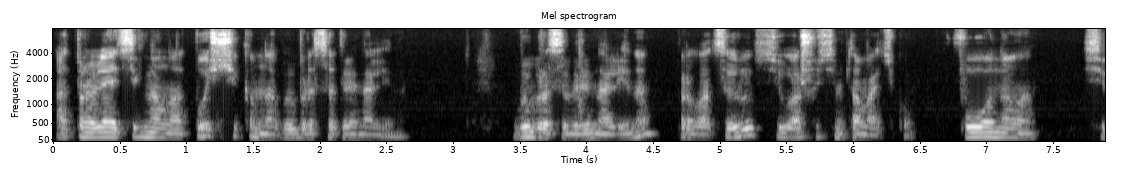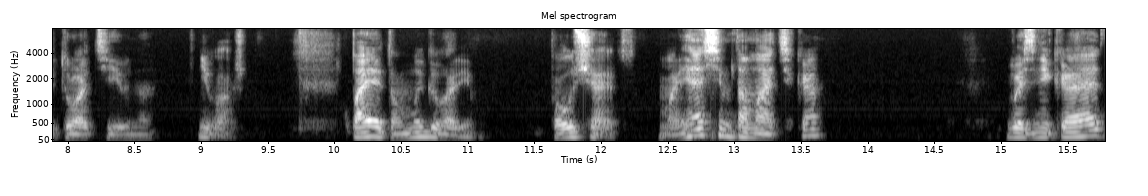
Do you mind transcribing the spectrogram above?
отправляет сигнал надпочечникам на выброс адреналина. Выброс адреналина провоцирует всю вашу симптоматику. Фоново, ситуативно, неважно. Поэтому мы говорим, получается, моя симптоматика возникает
